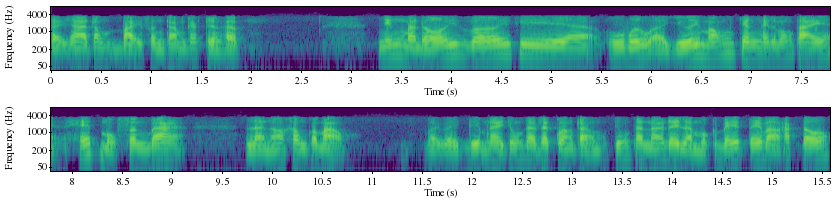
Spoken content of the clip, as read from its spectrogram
xảy ra trong 7% các trường hợp. Nhưng mà đối với cái à, u bướu ở dưới móng chân hay là móng tay ấy, hết một phần ba là nó không có màu. Bởi vậy điểm này chúng ta rất quan trọng. Chúng ta nói đây là một cái tế bào hắc tố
